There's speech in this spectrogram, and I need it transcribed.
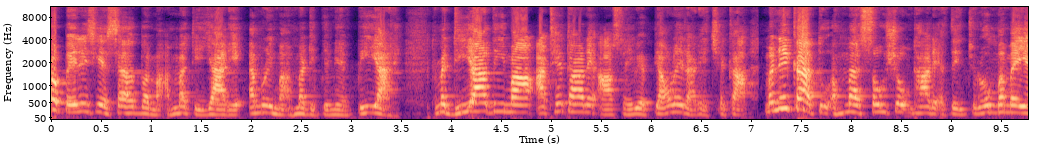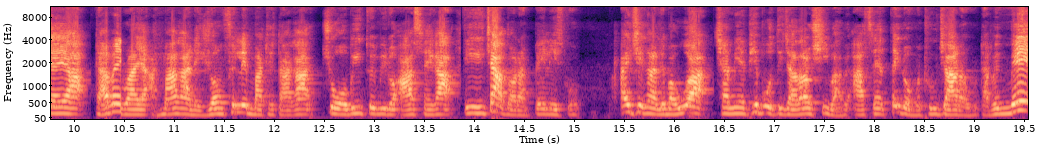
တော့ Palace ရဲ့ self ဘက်မှာအမှတ်တွေရတယ် Emery မှာအမှတ်တွေပြင်းပြင်းပေးရတယ်ဒါပေမဲ့ဒီယာဒီမှာ Arteta နဲ့ Arsenal ရဲ့ပြောင်းလဲလာတဲ့ချက်ကမနစ်ကသူအမှတ်ဆုံးရှုံးထားတဲ့အသင်းကျွန်တော်မမရရဒါပေမဲ့ Raya အမားကနေ John Philip Mateta ကကြော်ပြီးသွင်းပြီးတော့ Arsenal ကတေချသွားတာ Palace ကိုအဲ့ချိန်ကလီဗာပူးကချန်ပီယံဖြစ်ဖို့တည်ကြတော့ရှိပါပြီအာဆင်တိတ်တော့မထူးကြတော့ဘူးဒါပေမဲ့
